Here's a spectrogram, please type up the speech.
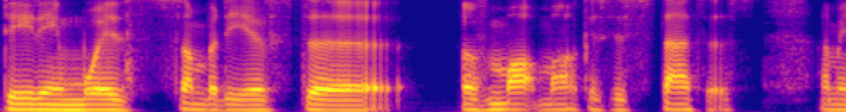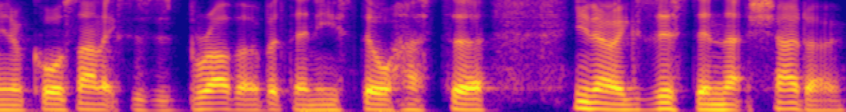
dealing with somebody of the of Marc Marquez's status. I mean, of course, Alex is his brother, but then he still has to, you know, exist in that shadow.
